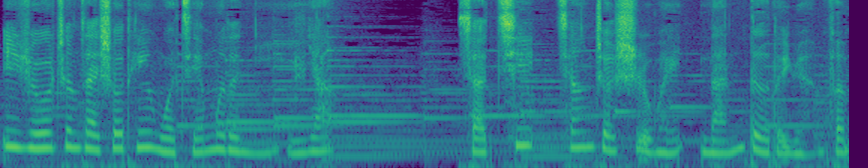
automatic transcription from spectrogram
一如正在收听我节目的你一样。小七将这视为难得的缘分，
